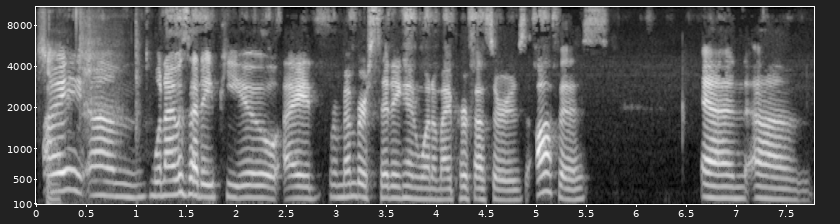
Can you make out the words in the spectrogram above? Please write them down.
So. I um when I was at APU, I remember sitting in one of my professor's office, and um,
